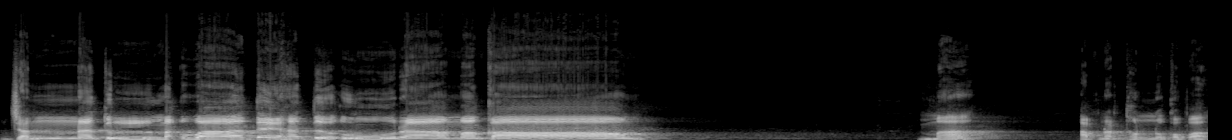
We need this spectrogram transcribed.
জান্নাতুল মাওয়া দেহাদ উরা মাকাম। মা আপনার ধন্য কপাল।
